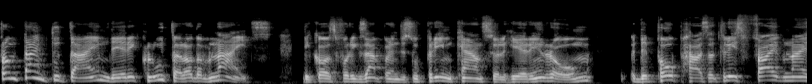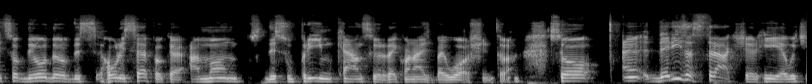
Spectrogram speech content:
From time to time, they recruit a lot of knights because, for example, in the Supreme Council here in Rome, the Pope has at least five Knights of the Order of the Holy Sepulchre among the Supreme Council recognized by Washington. So uh, there is a structure here which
